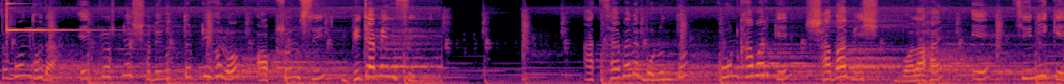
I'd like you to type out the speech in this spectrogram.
তো বন্ধুরা, এই প্রশ্নের সঠিক উত্তরটি হলো অপশন সি, ভিটামিন সি। আচ্ছা এবারে বলুন তো, কোন খাবারকে সাদা বিষ বলা হয়? এ, চিনিকে,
